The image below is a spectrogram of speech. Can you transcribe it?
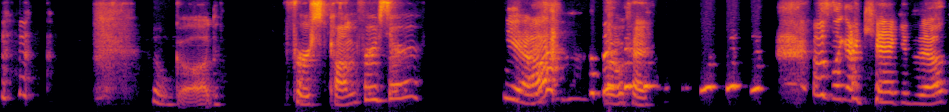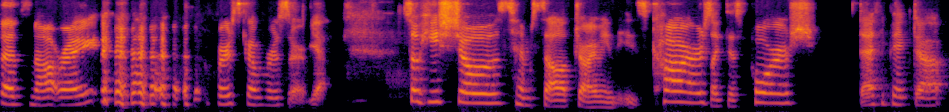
oh god First come, first serve? yeah Okay. I was like, I can't get it out. That's not right. first come, first serve. Yeah. So he shows himself driving these cars, like this Porsche that he picked up,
